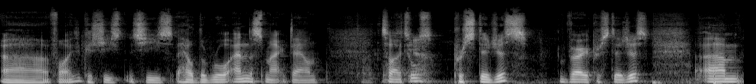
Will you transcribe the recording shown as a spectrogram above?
uh, fighters because she's she's held the Raw and the SmackDown titles. yeah. Prestigious, very prestigious. Um,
